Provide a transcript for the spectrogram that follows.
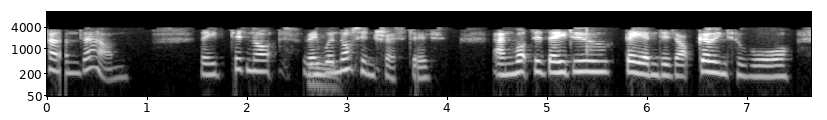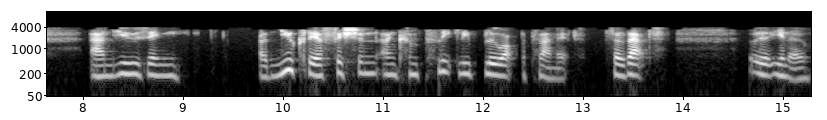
turned down. They did not, they were Mm. not interested. And what did they do? They ended up going to war and using a nuclear fission and completely blew up the planet. So that, uh, you know,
